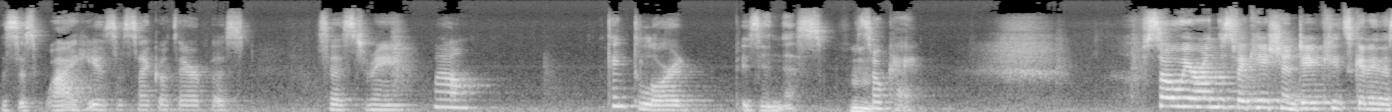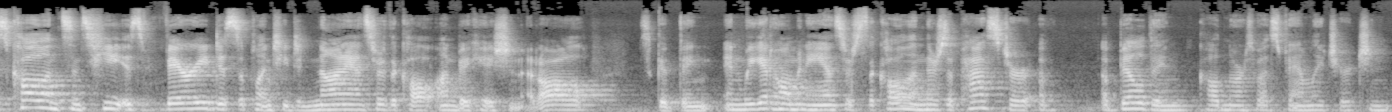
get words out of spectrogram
this is why he is a psychotherapist, says to me, Well, I think the Lord is in this. It's hmm. okay. So we were on this vacation. Dave keeps getting this call, and since he is very disciplined, he did not answer the call on vacation at all. It's a good thing. And we get home, and he answers the call, and there's a pastor of a building called Northwest Family Church, and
